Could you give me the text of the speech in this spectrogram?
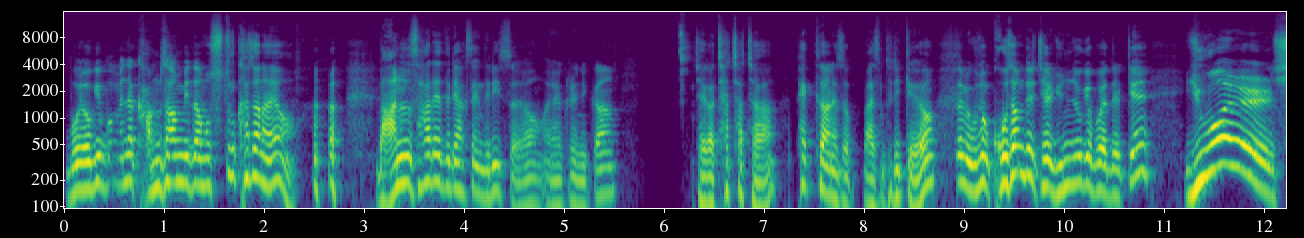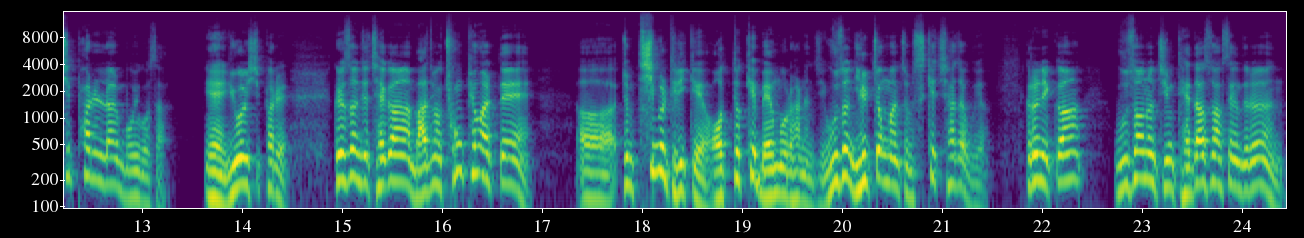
뭐 여기 뭐 맨날 감사합니다 뭐 수두룩 하잖아요. 많은 사례들의 학생들이 있어요. 예, 그러니까 제가 차차차 팩트 안에서 말씀드릴게요. 그다음에 우선 고3들이 제일 눈여겨 봐야 될 게 6월 18일 날 모의고사. 예, 6월 18일. 그래서 이제 제가 마지막 총평할 때, 어, 좀 팁을 드릴게요. 어떻게 메모를 하는지. 우선 일정만 좀 스케치 하자고요. 그러니까 우선은 지금 대다수 학생들은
